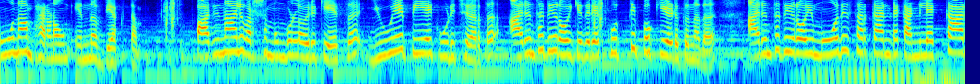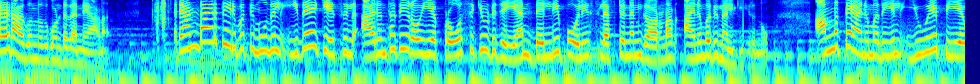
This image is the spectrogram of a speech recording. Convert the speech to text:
മൂന്നാം ഭരണവും എന്ന് വ്യക്തം. പതിനാല് വർഷം മുമ്പുള്ള ഒരു case U A P A കൂടി ചേർത്ത് അരുന്ധതി റോയ്ക്കെതിരെ കുത്തിപ്പൊക്കിയെടുക്കുന്നത് അരുന്ധതി റോയ് മോദി സർക്കാരിന്റെ കണ്ണിലെ കരടാകുന്നത് കൊണ്ട് തന്നെയാണ്. രണ്ടായിരത്തി ഇരുപത്തി മൂന്നിൽ ഇതേ കേസിൽ അരുന്ധതി റോയിയെ പ്രോസിക്യൂട്ട് ചെയ്യാൻ ഡൽഹി പോലീസ് ലഫ്റ്റനന്റ് ഗവർണർ അനുമതി നൽകിയിരുന്നു. അന്നത്തെ അനുമതിയിൽ യു എ പി എ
